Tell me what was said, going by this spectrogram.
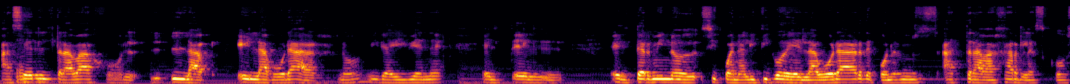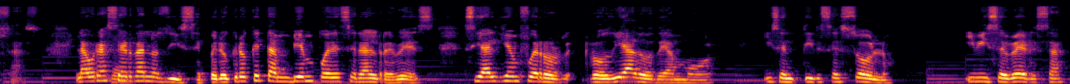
hacer el trabajo, la, elaborar, ¿no? Y de ahí viene el, el, término psicoanalítico de elaborar, de ponernos a trabajar las cosas. Laura Cerda nos dice, pero creo que también puede ser al revés, si alguien fue rodeado de amor y sentirse solo, y viceversa,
